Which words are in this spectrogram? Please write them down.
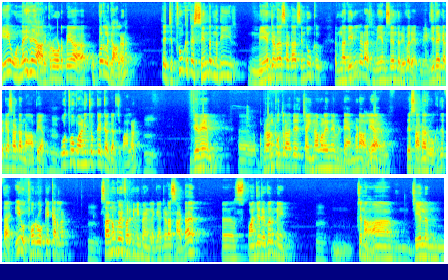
ਇਹ ਉਨਾ ਹੀ ਹਜ਼ਾਰ ਕਰੋੜ ਰੁਪਇਆ ਉੱਪਰ ਲਗਾ ਲੈਣ। ਤੇ ਜਿੱਥੋਂ ਕਿਤੇ ਸਿੰਧ ਨਦੀ ਮੇਨ ਜਿਹੜਾ ਸਾਡਾ ਸਿੰਧੂ ਨਦੀ ਨਹੀਂ ਜਿਹੜਾ ਮੇਨ ਸਿੰਧ ਰਿਵਰ ਹੈ ਜਿਹਦੇ ਕਰਕੇ ਸਾਡਾ ਨਾਮ ਪਿਆ ਉੱਥੋਂ ਪਾਣੀ ਚੁੱਕ ਕੇ ਘੱਗਰ ਚ ਪਾ ਲੈਣ। ਜਿਵੇਂ ਬ੍ਰਹਮਪੁੱਤਰਾ ਦੇ ਚਾਈਨਾ ਵਾਲੇ ਨੇ ਡੈਮ ਬਣਾ ਲਿਆ ਤੇ ਸਾਡਾ ਰੋਕ ਦਿੱਤਾ ਇਹ ਉੱਥੋਂ ਰੋਕ ਕੇ ਕਰ ਲੈਣ। ਸਾਨੂੰ ਕੋਈ ਫ਼ਰਕ ਨਹੀਂ ਪੈਣ ਲੱਗਿਆ ਜਿਹੜਾ ਸਾਡਾ ਪੰਜ ਰਿਵਰ ਨੇ। ਚਨਾ ਜੇਲਮ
